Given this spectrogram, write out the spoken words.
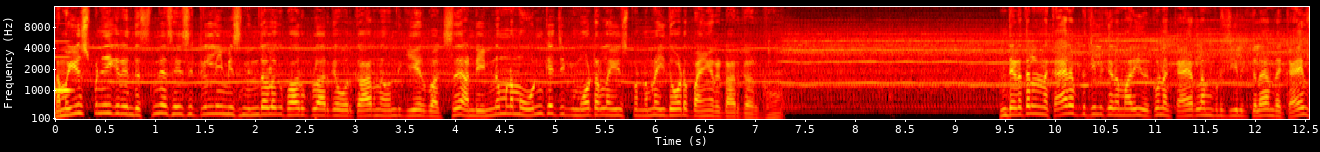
நம்ம யூஸ் பண்ணிக்கிற இந்த சின்ன சைஸ் ட்ரில்லிங் மிஷின் இந்த அளவுக்கு பவர்ஃபுல்லாக இருக்க ஒரு காரணம் வந்து கியர் பாக்ஸ் அண்ட் இன்னும் நம்ம ஒன் கேஜிபி மோட்டர்லாம் யூஸ் பண்ணோம்னா இதோட பயங்கர டார்க்காக இருக்கும். இந்த இடத்துல நான் கயரை பிடிச்சி இழுக்கிற மாதிரி இருக்கும். நான் கயர்லாம் பிடிச்சி இழுக்கல. அந்த கயிறு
